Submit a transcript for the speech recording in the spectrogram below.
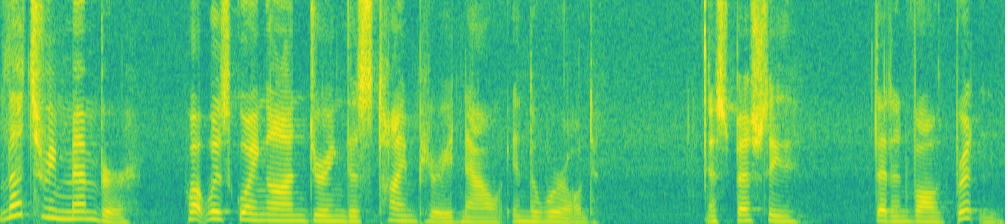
Let's remember what was going on during this time period now in the world, especially that involved Britain.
